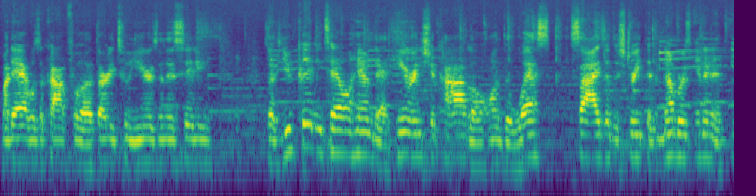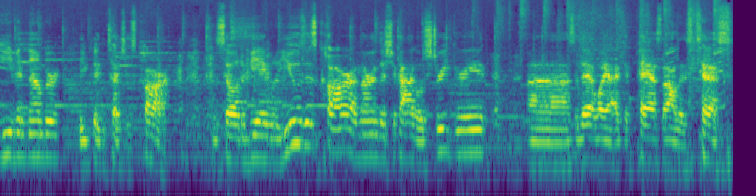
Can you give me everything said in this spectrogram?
My dad was a cop for 32 years in this city. So if you couldn't tell him that here in Chicago, on the west sides of the street, the numbers ended in an even number, you couldn't touch his car. And so to be able to use his car, I learned the Chicago street grid. Uh, so that way I could pass all his tests.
